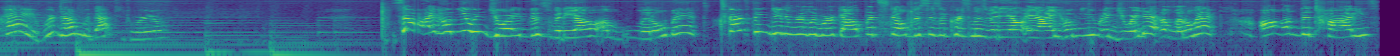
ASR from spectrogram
Okay, we're done with that tutorial. So, I hope you enjoyed this video a little bit. Scarf thing didn't really work out, but still, this is a Christmas video, and I hope you enjoyed it a little bit. All of the ties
